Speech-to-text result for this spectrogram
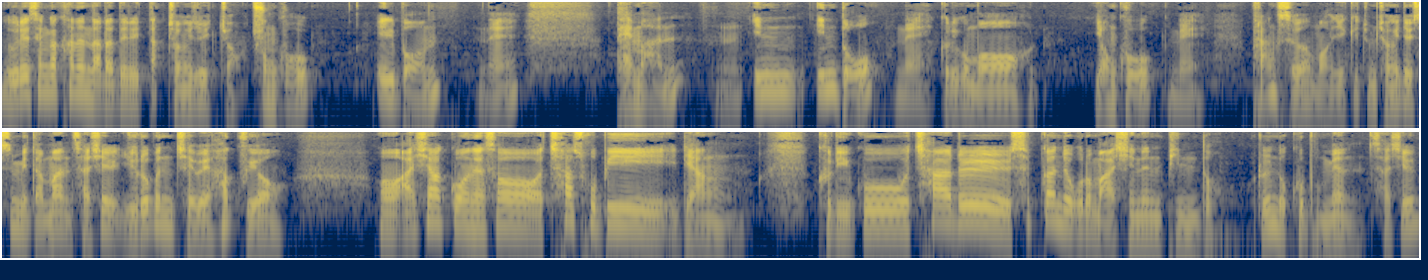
의뢰 생각하는 나라들이 딱 정해져 있죠. 중국, 일본, 네, 대만, 음, 인, 인도, 네, 그리고 뭐, 영국, 네, 프랑스, 뭐, 이렇게 좀 정해져 있습니다만, 사실 유럽은 제외하고요 어, 아시아권에서 차 소비량, 그리고 차를 습관적으로 마시는 빈도를 놓고 보면, 사실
